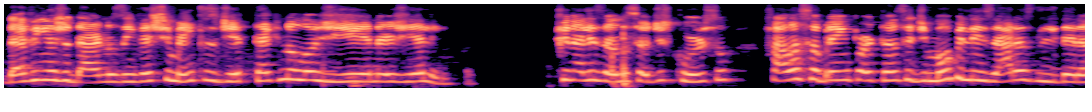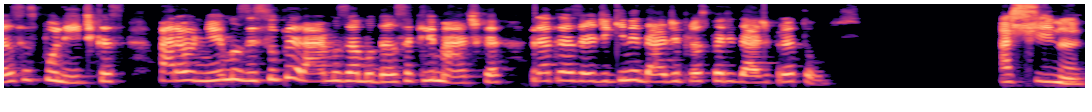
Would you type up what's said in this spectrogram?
devem ajudar nos investimentos de tecnologia e energia limpa. Finalizando seu discurso, fala sobre a importância de mobilizar as lideranças políticas para unirmos e superarmos a mudança climática para trazer dignidade e prosperidade para todos. A China,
